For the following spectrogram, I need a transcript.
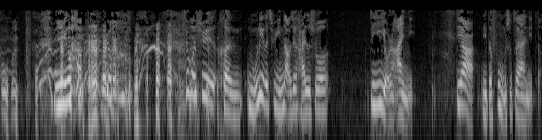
你赢了，就会去很努力的去引导这个孩子说，第一，有人爱你。第二，你的父母是最爱你的，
